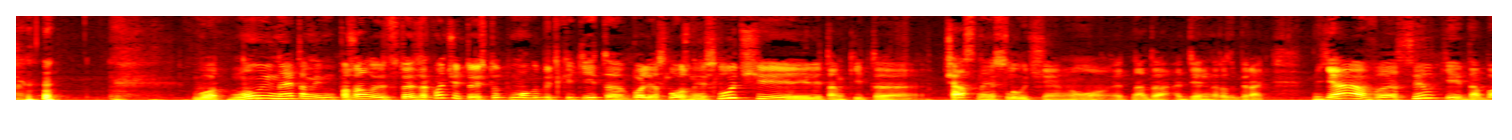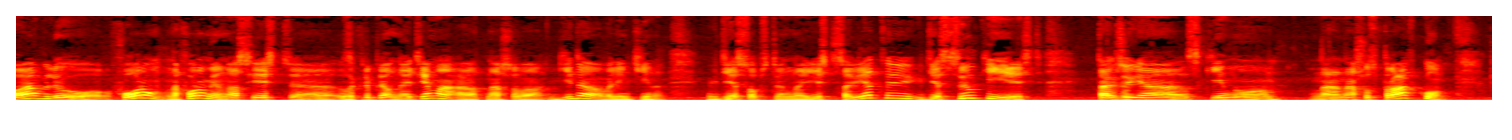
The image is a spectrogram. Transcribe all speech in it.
Вот. Ну и на этом, пожалуй, стоит закончить. То есть тут могут быть какие-то более сложные случаи или там какие-то частные случаи. Ну, это надо отдельно разбирать. Я в ссылке добавлю форум. На форуме у нас есть э, закрепленная тема от нашего гида Валентина, где, собственно, есть советы, где ссылки есть. Также я скину на нашу справку.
